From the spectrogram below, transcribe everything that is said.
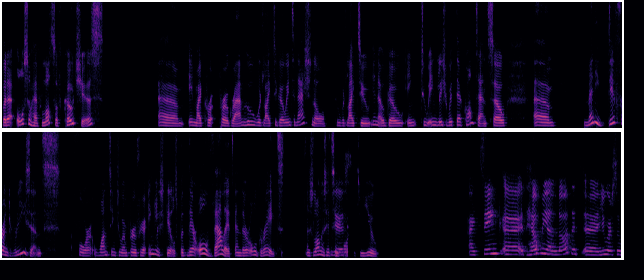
But i also have lots of coaches um, in my cr- program who would like to go international who would like to you know go into english with their content. So um, many different reasons for wanting to improve your english skills but they're all valid and they're all great as long as it's yes. important to you I think uh, it helped me a lot that uh, you were so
